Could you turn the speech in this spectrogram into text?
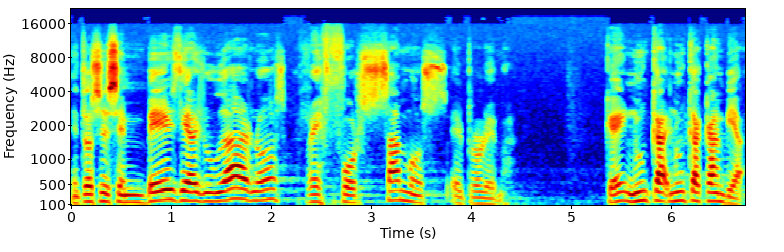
Entonces, en vez de ayudarnos, reforzamos el problema. Nunca, nunca cambia,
